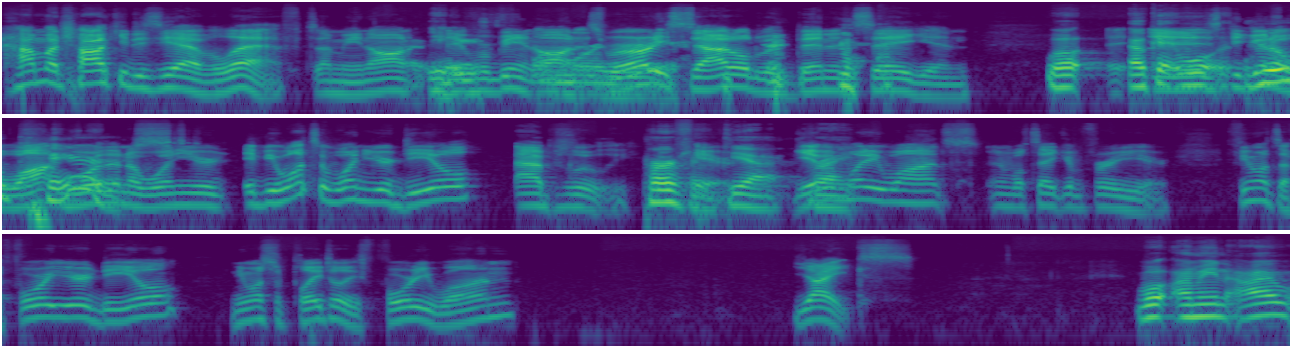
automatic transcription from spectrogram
how much hockey does he have left? I mean, on if we're being honest, we're already saddled with Benn and Seguin. Well, okay. well, is he gonna want cares? more than a one year? If he wants a one year deal, absolutely, perfect. Yeah, give right. him what he wants, and we'll take him for a year. If he wants a four year deal and he wants to play till he's forty one, yikes. Well, I mean, I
